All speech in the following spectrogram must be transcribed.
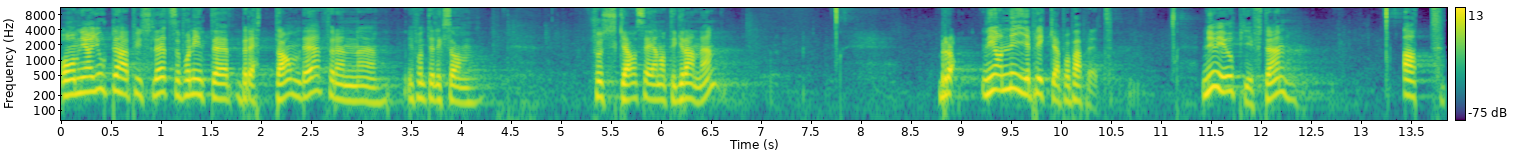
Och om ni har gjort det här pysslet så får ni inte berätta om det förrän eh, ni får inte liksom fuska och säga något till grannen. Bra, ni har nio prickar på pappret. Nu är uppgiften att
